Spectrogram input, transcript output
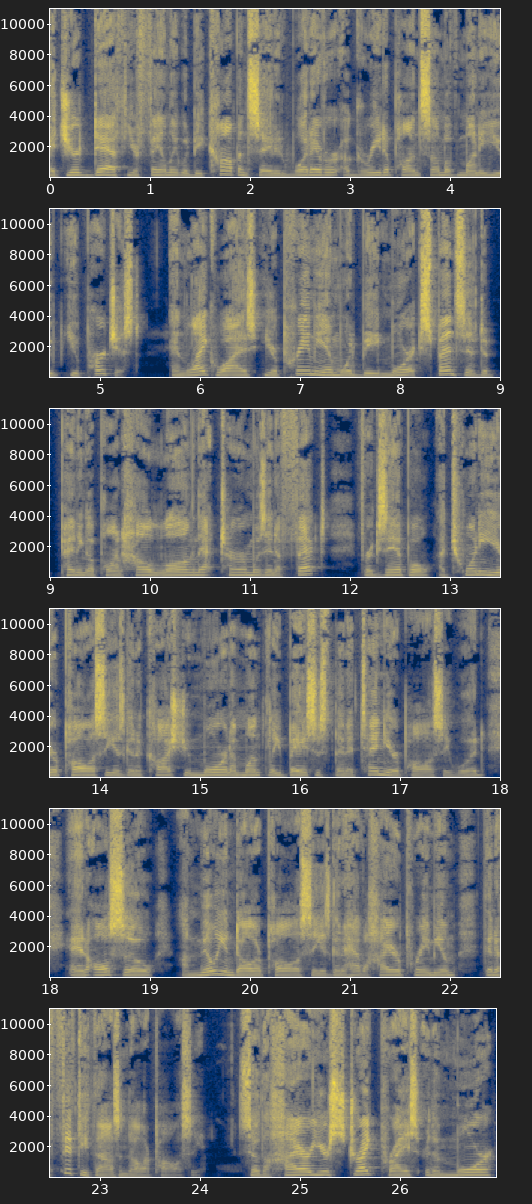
at your death, your family would be compensated whatever agreed upon sum of money you, you purchased. And likewise, your premium would be more expensive depending upon how long that term was in effect for example, a 20 year policy is going to cost you more on a monthly basis than a 10 year policy would. And also a million dollar policy is going to have a higher premium than a $50,000 policy. So the higher your strike price or the more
